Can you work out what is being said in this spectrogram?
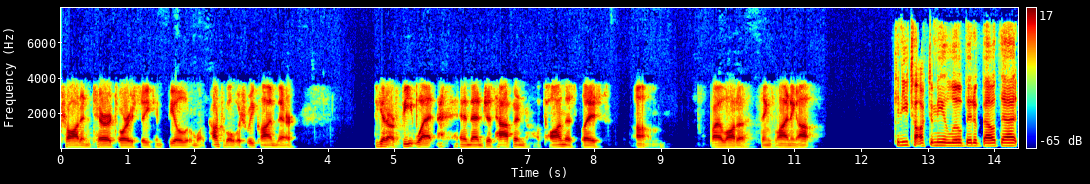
trodden territory so you can feel a little more comfortable, which we climbed there to get our feet wet and then just happen upon this place um, by a lot of things lining up. Can you talk to me a little bit about that?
